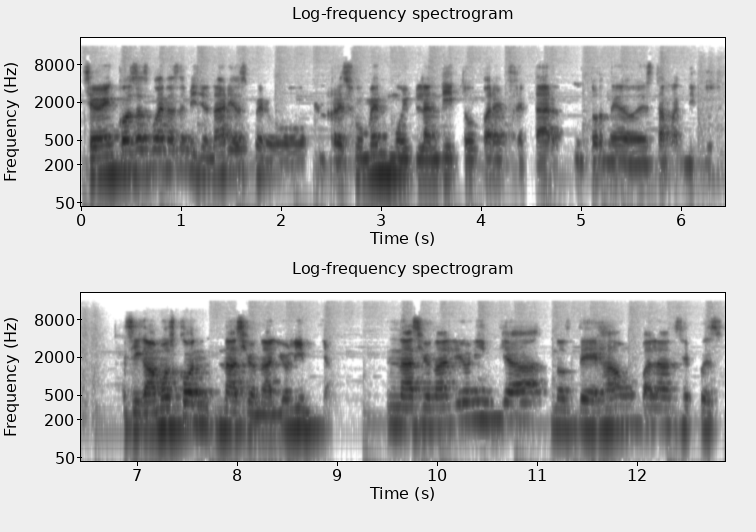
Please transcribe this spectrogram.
se ven cosas buenas de Millonarios, pero en resumen muy blandito para enfrentar un torneo de esta magnitud. Sigamos con Nacional y Olimpia. Nacional y Olimpia nos deja un balance pues,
